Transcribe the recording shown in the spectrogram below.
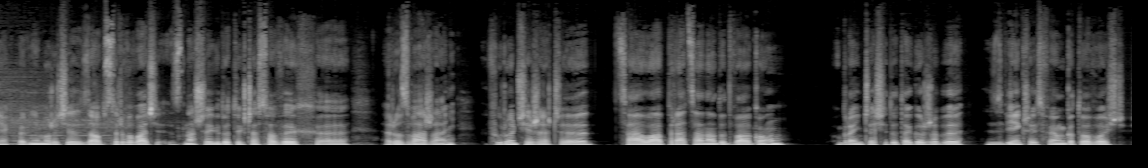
Jak pewnie możecie zaobserwować z naszych dotychczasowych e, rozważań, w gruncie rzeczy cała praca nad odwagą ogranicza się do tego, żeby zwiększyć swoją gotowość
